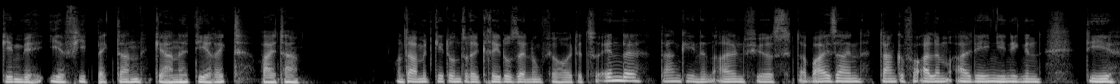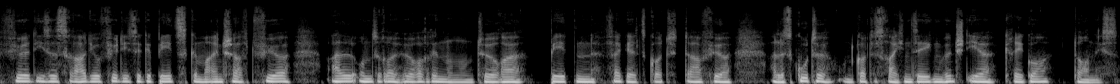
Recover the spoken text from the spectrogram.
Geben wir Ihr Feedback dann gerne direkt weiter. Und damit geht unsere Credo-Sendung für heute zu Ende. Danke Ihnen allen fürs Dabeisein. Danke vor allem all denjenigen, die für dieses Radio, für diese Gebetsgemeinschaft, für all unsere Hörerinnen und Hörer beten. Vergelt's Gott dafür. Alles Gute und gottesreichen Segen wünscht ihr Gregor Dornis.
